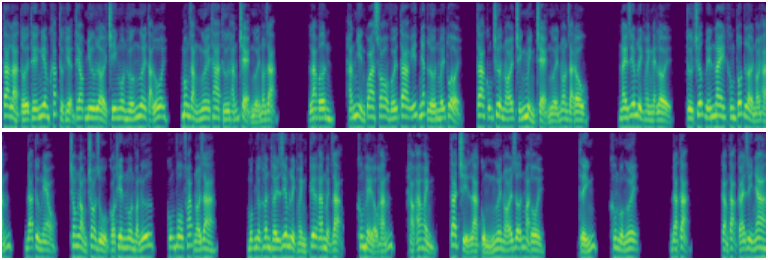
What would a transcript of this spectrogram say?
Ta là tới thế nghiêm khắc thực hiện theo như lời chi ngôn hướng ngươi tạ lỗi, mong rằng ngươi tha thứ hắn trẻ người non dạ. Lam ơn, hắn nhìn qua so với ta ít nhất lớn mấy tuổi, ta cũng chưa nói chính mình trẻ người non dạ đâu. Này Diêm Lịch hành nhẹ lời, từ trước đến nay không tốt lời nói hắn, đã từ nghèo, trong lòng cho dù có thiên ngôn và ngữ, cũng vô pháp nói ra. Một Nhược Hân thấy Diêm Lịch hành kia ăn mệt dạng, không hề đậu hắn, hảo A hành, ta chỉ là cùng ngươi nói giỡn mà thôi. Tính, không đùa ngươi. Đa tạ. Cảm tạ cái gì nha,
